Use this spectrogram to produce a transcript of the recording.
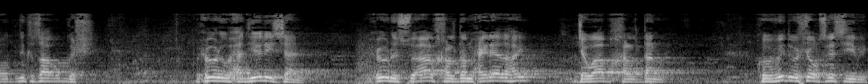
Ood ninka saa u gashay. Wuxuu idhi waxaad yeelaysaan? Wuxuu idhi su'aal khaldan maxay leedahay? Jawaab khaldan. Koofiyaddu sheekhu iska siibay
